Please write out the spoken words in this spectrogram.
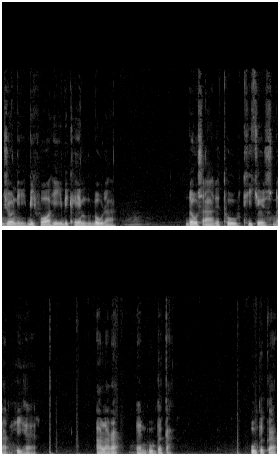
journey before he became Buddha, those are the two teachers that he had Alara and Uttaka. Uttaka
